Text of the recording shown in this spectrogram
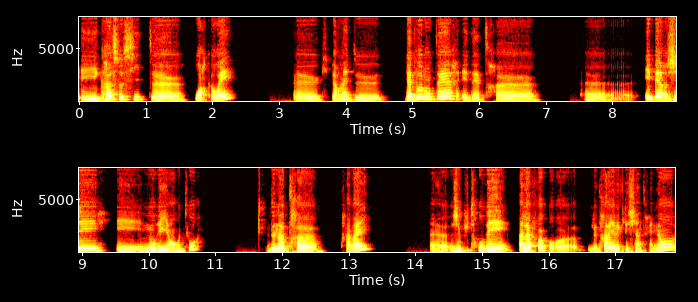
Et grâce au site euh, Workaway, qui permet de d'être volontaire et d'être euh, euh, hébergé et nourri en retour de notre euh, travail. j'ai pu trouver à la fois pour le travail avec les chiens de traîneau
